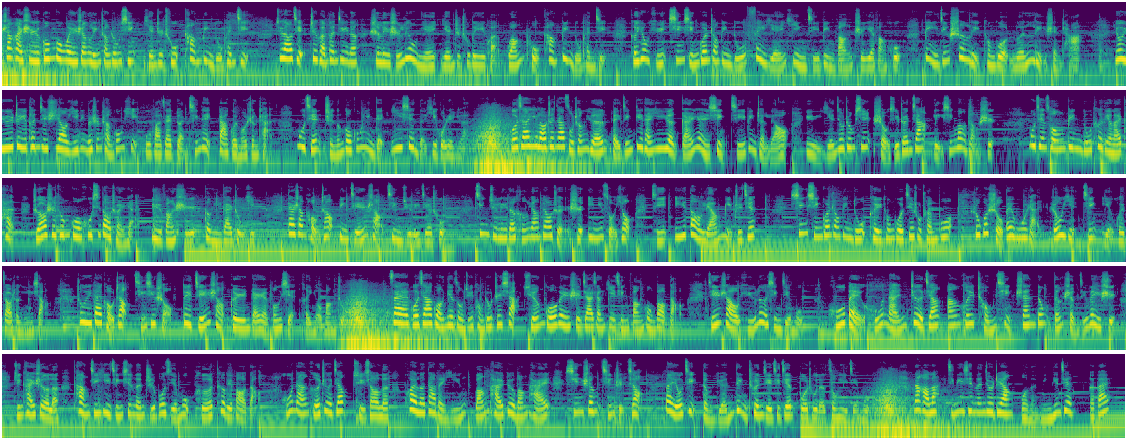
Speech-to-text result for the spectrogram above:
上海市公共卫生临床中心研制出抗病毒喷剂。据了解，这款喷剂呢是历时六年研制出的一款广谱抗病毒喷剂，可用于新型冠状病毒肺炎应急病房职业防护，并已经顺利通过伦理审查。由于这一喷剂需要一定的生产工艺，无法在短期内大规模生产，目前只能够供应给一线的医护人员。国家医疗专家组成员、北京地坛医院感染性疾病诊疗与研究中心首席专家李兴旺表示，目前从病毒特点来看，主要是通过呼吸道传染，预防时更应该注意戴上口罩并减少近距离接触。近距离的衡量标准是一米左右，即一到两米之间。新型冠状病毒可以通过接触传播，如果手被污染，揉眼睛也会造成影响。注意戴口罩、勤洗手，对减少个人感染风险很有帮助。在国家广电总局统筹之下，全国卫视加强疫情防控报道，减少娱乐性节目。湖北、湖南、浙江、安徽、重庆、山东等省级卫视均开设了抗击疫情新闻直播节目和特别报道。湖南和浙江取消了《快乐大本营》《王牌对王牌》《新生请指教》《漫游记》等原定春节期间播出的综艺节目。那好了，今天新闻就这样，我们明天见，拜拜。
